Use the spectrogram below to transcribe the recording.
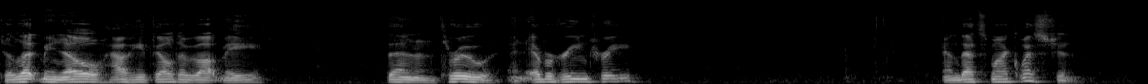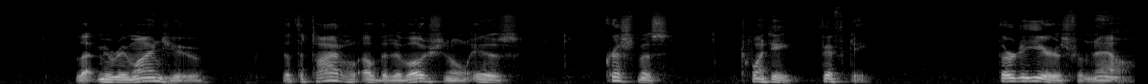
to let me know how he felt about me than through an evergreen tree? And that's my question let me remind you that the title of the devotional is Christmas 2050, 30 years from now.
